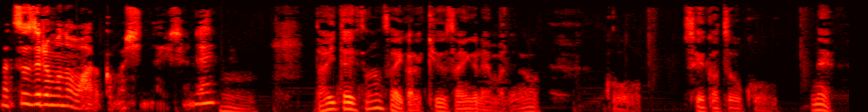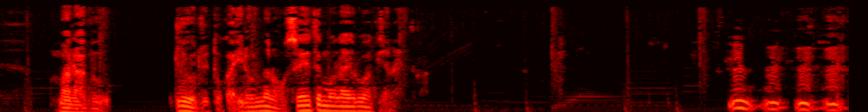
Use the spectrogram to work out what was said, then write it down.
まあ、通ずるものはあるかもしれないですよね。うん。大体3歳から9歳ぐらいまでの、こう、生活をこう、ね、学ぶ、ルールとかいろんなのを教えてもらえるわけじゃないですか。うんうんうん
